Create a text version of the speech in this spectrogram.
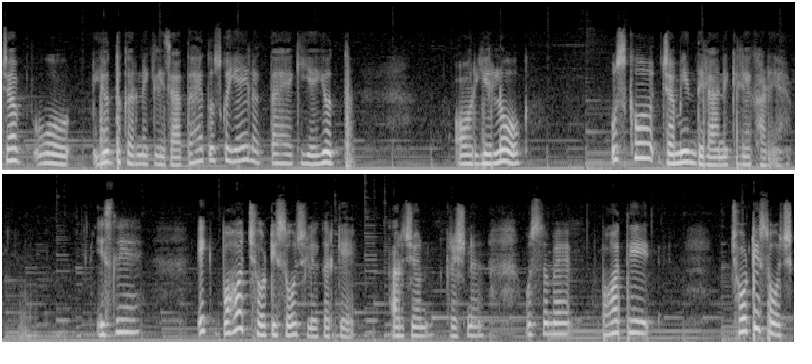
जब वो युद्ध करने के लिए जाता है तो उसको यही लगता है कि ये युद्ध और ये लोग उसको ज़मीन दिलाने के लिए खड़े हैं। इसलिए एक बहुत छोटी सोच लेकर के अर्जुन कृष्ण उस समय बहुत ही छोटी सोच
